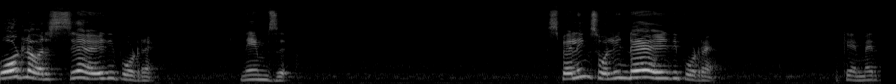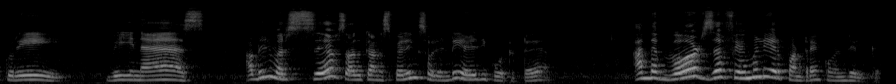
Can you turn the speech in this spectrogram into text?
போர்டில் வரிசையாக எழுதி போடுறேன். நேம்ஸு ஸ்பெல்லிங் சொல்லிண்டே எழுதி போடுறேன். ஓகே மெர்குரி வீனஸ் அப்படின்னு வரிசையாக அதுக்கான ஸ்பெல்லிங் சொல்லிட்டு எழுதி போட்டுட்டு அந்த வேர்ட்ஸை ஃபெமிலியர் பண்ணுறேன் குழந்தைகளுக்கு.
